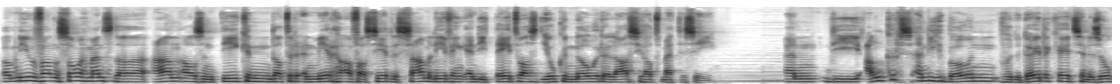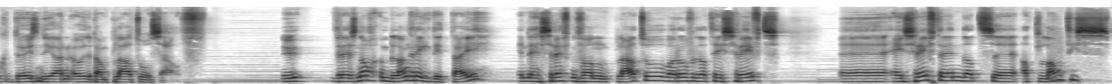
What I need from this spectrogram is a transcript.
Opnieuw vatten sommige mensen dat aan als een teken dat er een meer geavanceerde samenleving in die tijd was die ook een nauwe relatie had met de zee. En die ankers en die gebouwen, voor de duidelijkheid, zijn dus ook duizenden jaren ouder dan Plato zelf. Nu, er is nog een belangrijk detail in de geschriften van Plato waarover dat hij schrijft. Eh, hij schrijft erin dat eh, Atlantis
